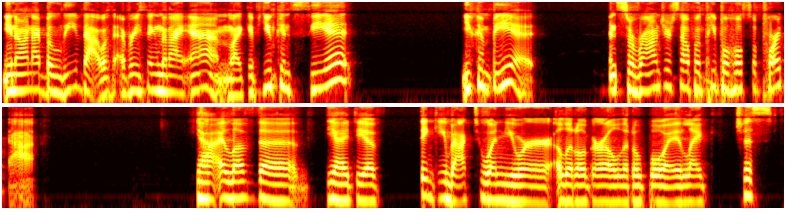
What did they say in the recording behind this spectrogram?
You know, and I believe that with everything that I am. Like if you can see it, you can be it. And surround yourself with people who'll support that. Yeah, I love the the idea of thinking back to when you were a little girl, little boy, like just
